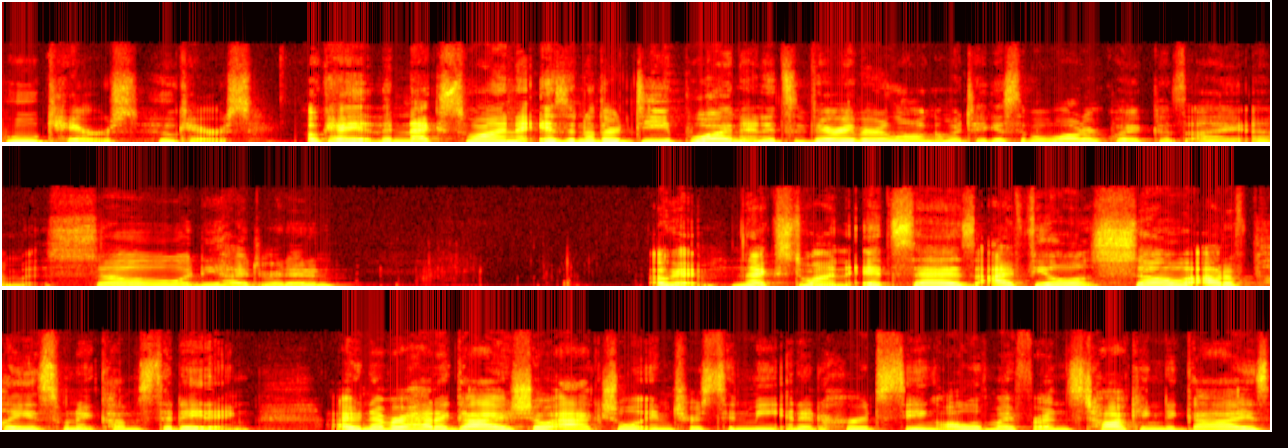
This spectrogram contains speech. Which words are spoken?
Who cares? Who cares? Okay, the next one is another deep one and it's very, very long. I'm gonna take a sip of water quick because I am so dehydrated. Okay, next one. It says, I feel so out of place when it comes to dating. I've never had a guy show actual interest in me, and it hurts seeing all of my friends talking to guys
